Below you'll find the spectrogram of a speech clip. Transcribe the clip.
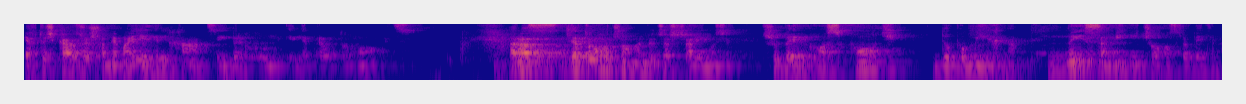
як хтось каже, що немає гріха, цей брехун і неправдомовець. А раз для того, чого ми причащаємося, щоб Господь допоміг нам. Ми самі нічого зробити.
